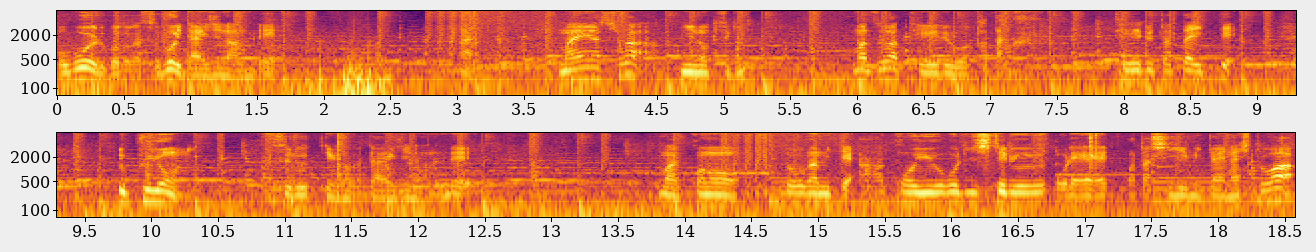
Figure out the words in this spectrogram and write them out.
覚えることがすごい大事なんで、はい、前足は二の次。まずはテールを叩く。テール叩いて浮くようにするっていうのが大事なんでまあこの動画見てああこういう折りしてる俺私みたいな人は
